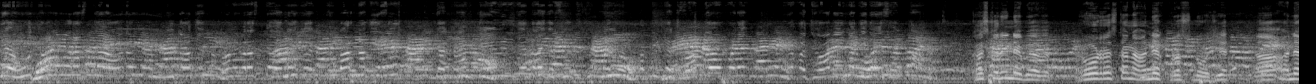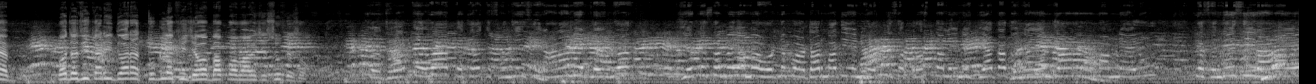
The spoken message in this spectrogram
કે હું ત્રણ વર્ષથી આ હોદ્દો લીધો છે ત્રણ વર્ષથી આને કંઈ ખબર નથી કે કામ કેવી રીતે થાય કે શું ઉપરથી કે જવાબ દેવો પડે એ કોઈ જવાબ જ નથી દઈ શકતા ખાસ કરીને રોડ રસ્તાના અનેક પ્રશ્નો છે અને પદ અધિકારી દ્વારા તુગલખી જવાબ આપવામાં આવે છે. શું કહેશો? અઢારમાંથી એની પ્રશ્ન લઈને ગયા હતા. એમ જાણવામાં અમને આવ્યું કે દીધું છે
